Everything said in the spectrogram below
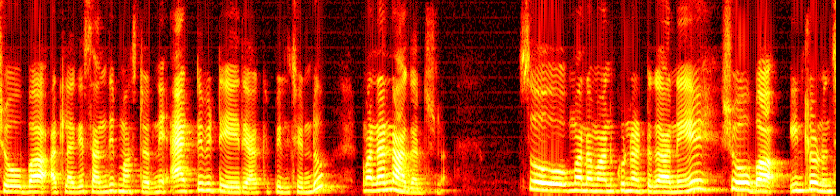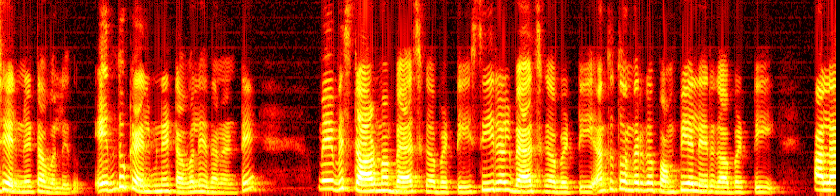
శోభ అట్లాగే సందీప్ మాస్టర్ని యాక్టివిటీ ఏరియాకి పిలిచిండు మన నాగార్జున. సో మనం అనుకున్నట్టుగానే శోభ ఇంట్లో నుంచి ఎలిమినేట్ అవ్వలేదు. ఎందుకు ఎలిమినేట్ అవ్వలేదనంటే మేబీ స్టార్ మా బ్యాచ్ కాబట్టి సీరియల్ బ్యాచ్ కాబట్టి అంత తొందరగా పంపించలేరు కాబట్టి అలా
